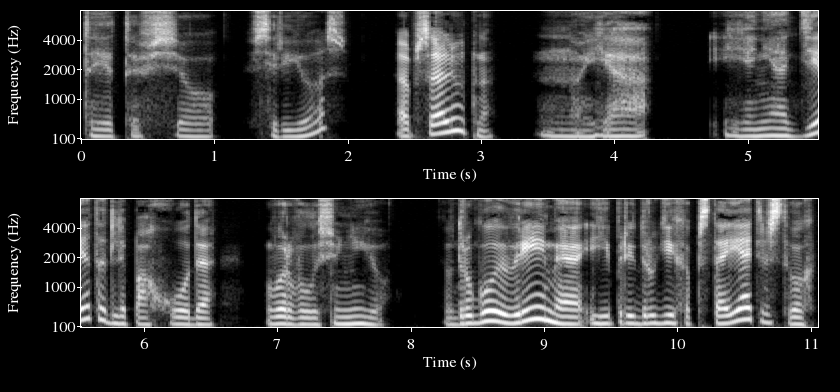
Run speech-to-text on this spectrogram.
ты это все всерьез? Абсолютно. Но я я не одета для похода, вырвалось у нее. В другое время и при других обстоятельствах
